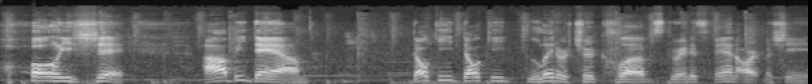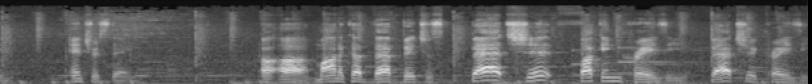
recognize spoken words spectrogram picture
Holy shit. I'll be damned. Doki Doki Literature Club's greatest fan art machine. Interesting. Uh-uh, Monika, that bitch is bad shit fucking crazy. Bad shit crazy.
